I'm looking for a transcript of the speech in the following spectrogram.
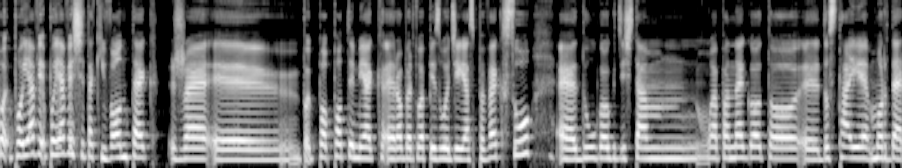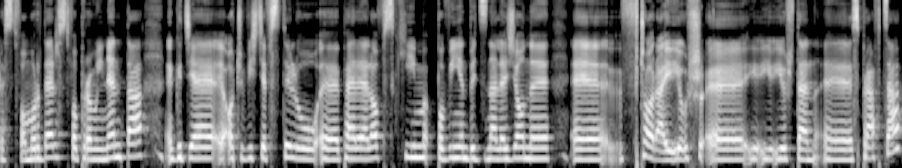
po, pojawia, pojawia się taki wątek, że yy, po, po tym jak Robert łapie złodzieja z Peweksu, yy, długo gdzieś tam łapanego, to yy, dostaje morderstwo. Morderstwo prominenta, gdzie oczywiście w stylu yy, PRL-owskim powinien być znaleziony yy, wczoraj już, yy, już ten sprawca.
